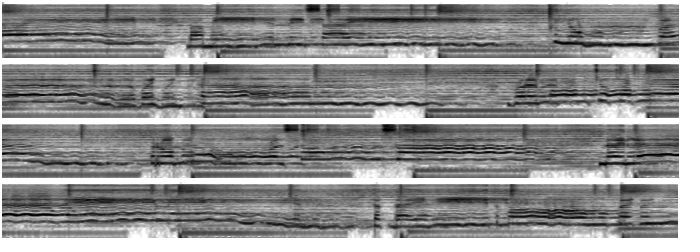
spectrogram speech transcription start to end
អីបើមាននិស័យខ្ញុំវិលវិញកា នៅលើវិមានទឹកដីត្បូងពេជ្រ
